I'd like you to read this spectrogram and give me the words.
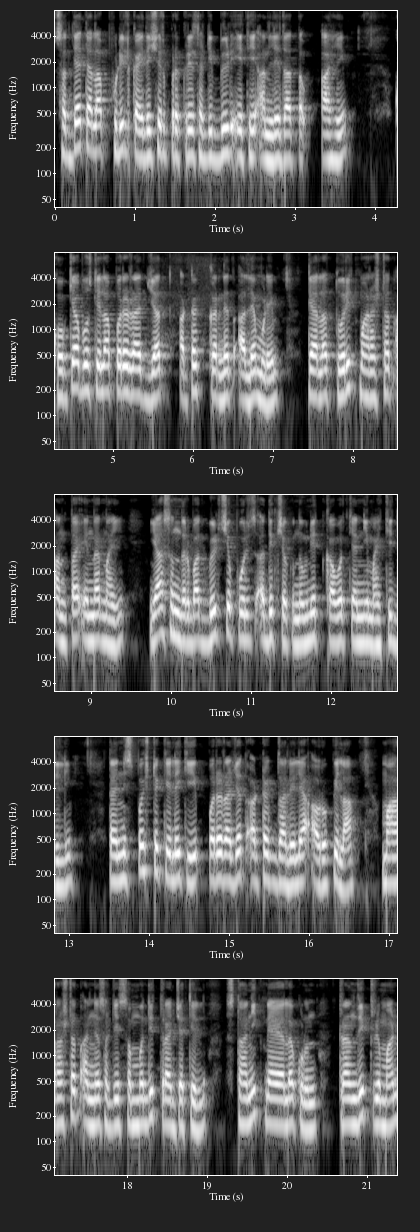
सध्या त्याला पुढील कायदेशीर प्रक्रियेसाठी बीड येथे आणले जात आहे. खोक्या भोसलेला परराज्यात अटक करण्यात आल्यामुळे त्याला त्वरित महाराष्ट्रात आणता येणार नाही. या संदर्भात बीडचे पोलीस अधीक्षक नवनीत कावत यांनी माहिती दिली. त्यांनी स्पष्ट केले की परराज्यात अटक झालेल्या आरोपीला महाराष्ट्रात आणण्यासाठी संबंधित राज्यातील स्थानिक न्यायालयाकडून ट्रान्झिट रिमांड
